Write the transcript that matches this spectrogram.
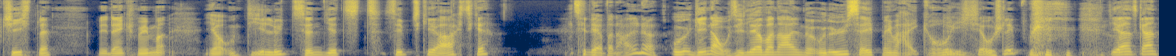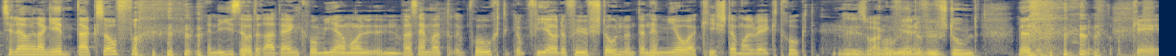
Geschichten. Ich denke mir immer, ja, und die Leute sind jetzt 70er, 80er. Sie leben alle. Und genau, sie leben alle noch. Und uns sagt man immer, ey, oh, ist so schlimm. die haben das ganze Leben lang jeden Tag gesoffen. Wenn ich so dran denke, wo wir einmal, was haben wir gebraucht? Ich glaube vier oder fünf Stunden und dann haben wir auch eine Kiste mal weggedruckt. Nee, das waren nur vier oder fünf Stunden. Okay,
